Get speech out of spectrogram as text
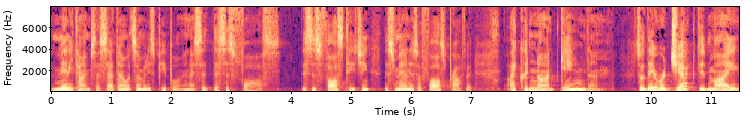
many times I sat down with some of these people and I said, This is false. This is false teaching. This man is a false prophet. I could not gain them. So they rejected my,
